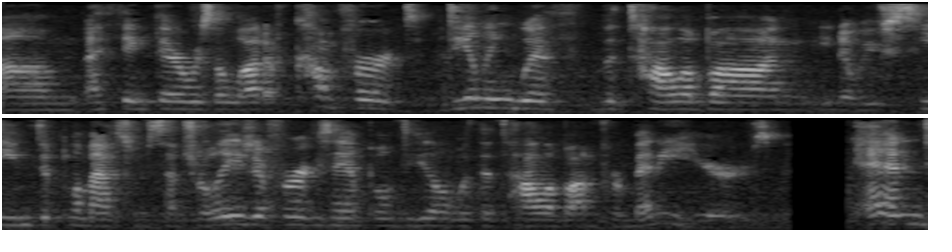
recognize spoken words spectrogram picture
Um, I think there was a lot of comfort dealing with the Taliban. You know, we've seen diplomats from Central Asia, for example, deal with the Taliban for many years. And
